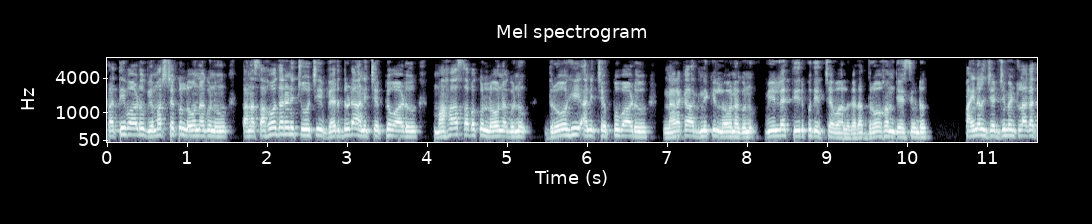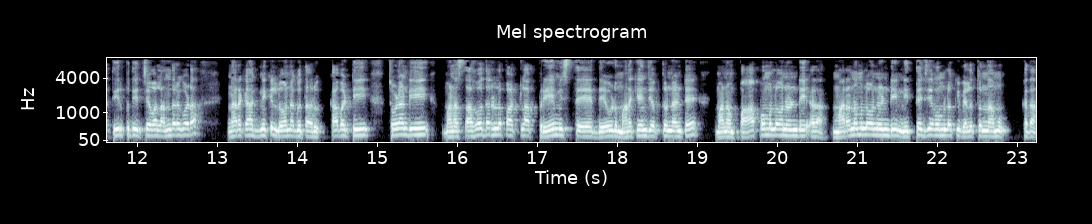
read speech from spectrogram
ప్రతివాడు విమర్శకు లోనగును తన సహోదరుని చూచి వ్యర్థుడ అని చెప్పేవాడు మహాసభకు లోనగును ద్రోహి అని చెప్పువాడు నరకాగ్నికి లోనగును. వీళ్ళే తీర్పు తీర్చేవాళ్ళు కదా ద్రోహం చేసిండు. ఫైనల్ జడ్జిమెంట్ లాగా తీర్పు తీర్చే వాళ్ళందరూ కూడా నరకాగ్నికి లోనగుతారు. కాబట్టి చూడండి మన సహోదరుల పట్ల ప్రేమిస్తే దేవుడు మనకేం చెప్తుండంటే మనం పాపంలో నుండి కదా మరణంలో నుండి నిత్య జీవంలోకి వెళుతున్నాము కదా.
